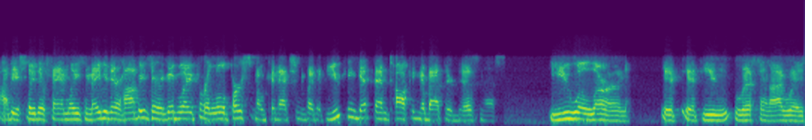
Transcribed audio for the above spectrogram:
Obviously, their families, maybe their hobbies are a good way for a little personal connection. But if you can get them talking about their business, you will learn if if you listen. I was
